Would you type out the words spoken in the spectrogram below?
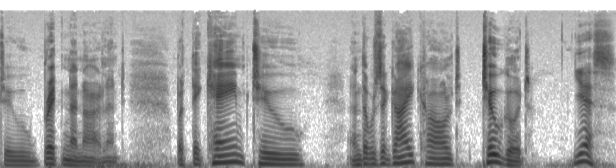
to Britain and Ireland, but they came to, and there was a guy called Toogood. Yes,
